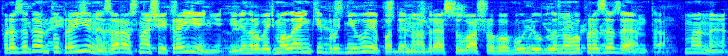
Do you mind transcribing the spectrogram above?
Президент України зараз в нашій країні, і він робить маленькі брудні випади на адресу вашого улюбленого президента. Мене.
